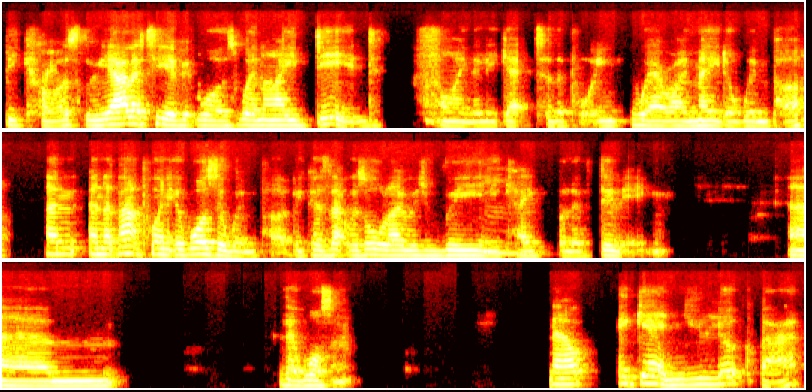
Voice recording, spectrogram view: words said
because the reality of it was when I did finally get to the point where I made a whimper and and at that point it was a whimper because that was all I was really mm. capable of doing. Um, there wasn't. Now again, you look back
